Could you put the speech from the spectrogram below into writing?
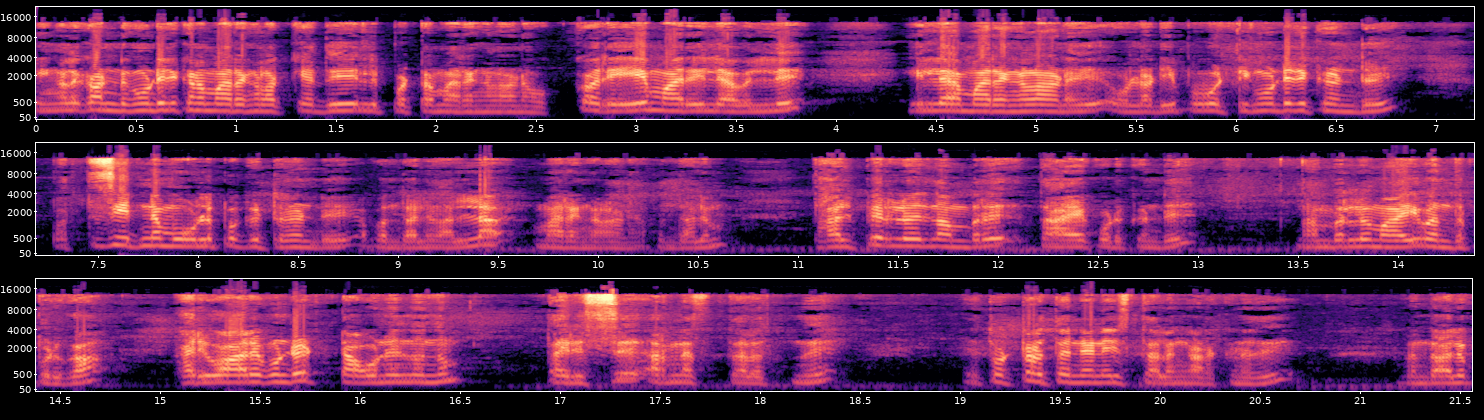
നിങ്ങൾ കണ്ടുകൊണ്ടിരിക്കുന്ന മരങ്ങളൊക്കെ ഇതിൽപ്പെട്ട മരങ്ങളാണ്. ഒക്കെ ഒരേ മരം ലെവലിൽ ഇല്ല മരങ്ങളാണ്. ഓൾറെഡി ഇപ്പോൾ വെട്ടിക്കൊണ്ടിരിക്കുന്നുണ്ട് പത്ത് സീറ്റിന്റെ മുകളിൽ ഇപ്പോൾ കിട്ടുന്നുണ്ട് അപ്പോൾ എന്തായാലും നല്ല മരങ്ങളാണ്. അപ്പോൾ എന്തായാലും താല്പര്യമുള്ള ഒരു നമ്പർ താഴെ കൊടുക്കുന്നുണ്ട് നമ്പറിലുമായി ബന്ധപ്പെടുക. കരുവാരകുണ്ട് ടൗണിൽ നിന്നും തരിസ് അറിഞ്ഞ സ്ഥലത്ത് നിന്ന് തൊട്ടടുത്ത് തന്നെയാണ് ഈ സ്ഥലം കിടക്കുന്നത് അപ്പോൾ എന്തായാലും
